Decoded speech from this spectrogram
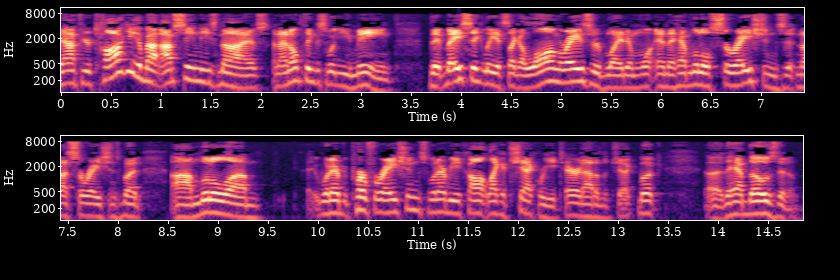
Now, if you're talking about, I've seen these knives, and I don't think is what you mean that basically it's like a long razor blade and, and they have little serrations, not serrations, but um, little um, whatever perforations, whatever you call it, like a check where you tear it out of the checkbook. Uh, they have those in them,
